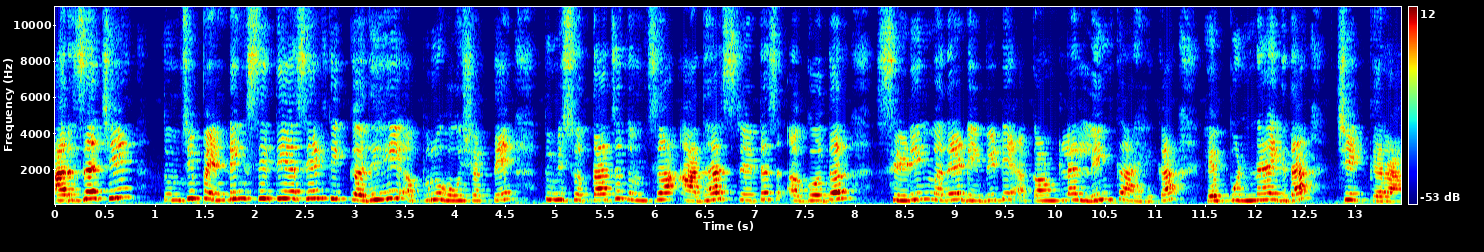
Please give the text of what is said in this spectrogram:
अर्जाची तुमची पेंडिंग स्थिती असेल ती कधीही अप्रूव्ह होऊ शकते. तुम्ही स्वतःचं तुमचं आधार स्टेटस अगोदर सीडिंगमध्ये टी अकाउंटला लिंक आहे का? हे पुन्हा एकदा चेक करा.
